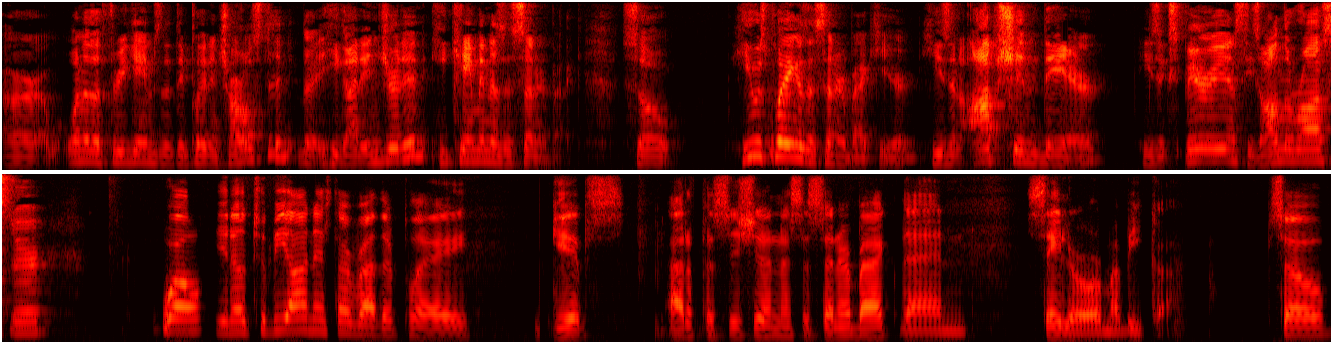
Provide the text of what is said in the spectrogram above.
or one of the three games that they played in Charleston, that he got injured in. He came in as a center back, so he was playing as a center back here. He's an option there. He's experienced. He's on the roster. Well, you know, to be honest, I'd rather play Gibbs out of position as a center back than Sailor or Mabika. So,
